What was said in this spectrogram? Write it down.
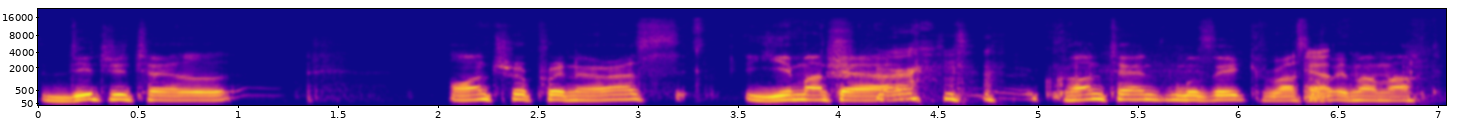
Digital Entrepreneurs, jemand, der. Content, Musik, was ja. auch immer macht.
